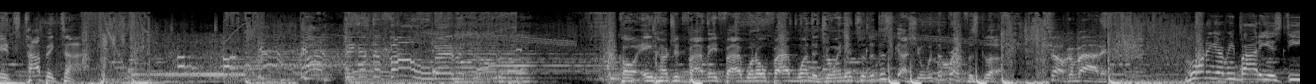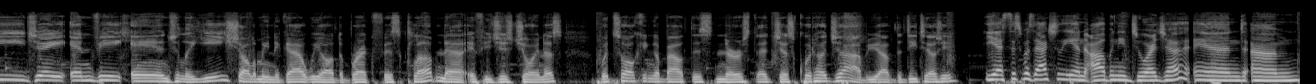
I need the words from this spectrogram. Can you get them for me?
It's topic time. Call 800 585 1051 to join into the discussion with the Breakfast Club. Talk about it. Morning, everybody. It's DJ Envy, Angela Yee, Charlamagne the Guy. We are the Breakfast Club. Now, if you just join us, we're talking about this nurse that just quit her job. You have the details, Yee? Yes, this was actually in Albany, Georgia, and um,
